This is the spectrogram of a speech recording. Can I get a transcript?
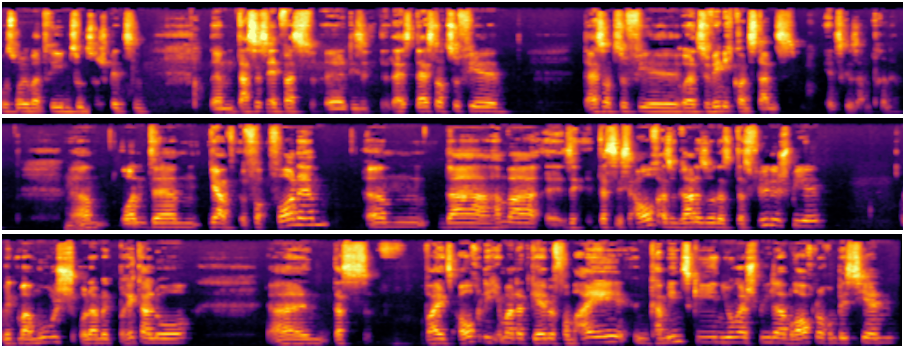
um es mal übertrieben zuzuspitzen. Ähm, das ist etwas, äh, diese, da, ist, da ist noch zu viel da ist noch zu viel oder zu wenig Konstanz insgesamt drin. Mhm. Ja, und ähm, ja, vorne, ähm, da haben wir, äh, das ist auch, also gerade so das, das Flügelspiel mit Mamouche oder mit Brekalo, ja, das war jetzt auch nicht immer das Gelbe vom Ei. Ein Kaminski, ein junger Spieler, braucht noch ein bisschen.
